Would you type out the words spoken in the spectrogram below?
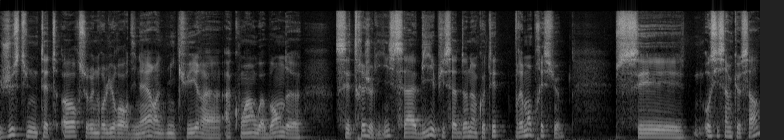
juste une tête or sur une reliure ordinaire, un demi-cuir à, coin ou à bande, c'est très joli. Ça habille et puis ça donne un côté vraiment précieux. C'est aussi simple que ça.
